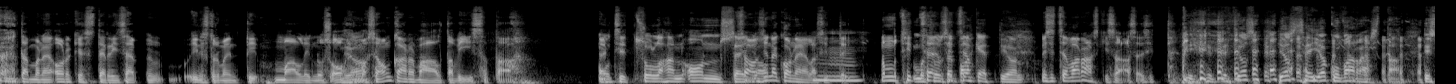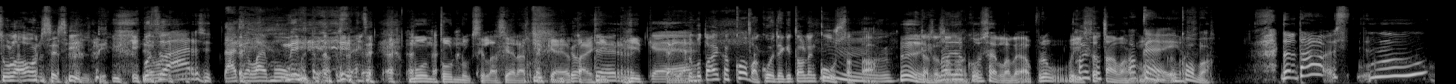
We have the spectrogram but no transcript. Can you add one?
tämmöinen orkesteri-instrumenttimallinnusohjelma. Joo. Se on karvaalta 500. Et Mutta sit, sullahan on se, se on jo, siinä koneella mm-hmm. sitten. No, mutta sitten Mut se, sulla se sit se, paketti on, niin sitten se varaskin saa se sitten. jos, jos se joku varastaa, niin sulla on se silti. Mutta sua ärsyttää, että jollain muulla. Niin. mun tunnuksilla siellä tekee jotain hit- hittejä. No mutta aika kova kuitenkin toinen 600. Mm. Niin, Mitä sä no sanoit? joku sellainen, no, 500 varmaan. okei. Aika kova. No, tämä on, mm,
